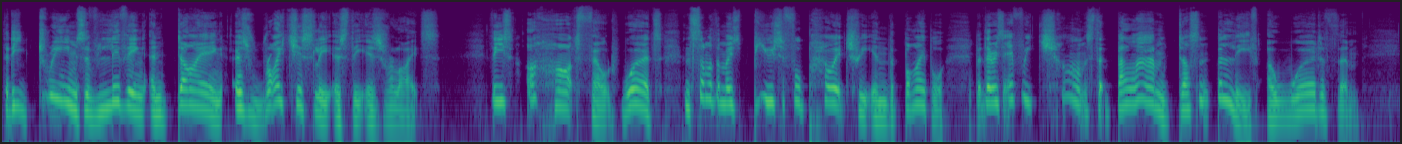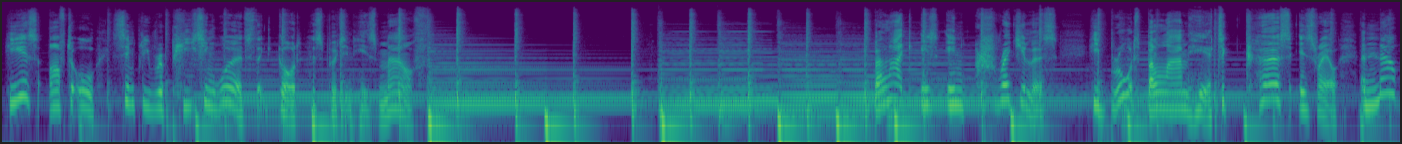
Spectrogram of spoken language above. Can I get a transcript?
that he dreams of living and dying as righteously as the Israelites. These are heartfelt words and some of the most beautiful poetry in the Bible, but there is every chance that Balaam doesn't believe a word of them. He is, after all, simply repeating words that God has put in his mouth. Balak is incredulous. He brought Balaam here to curse Israel, and now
